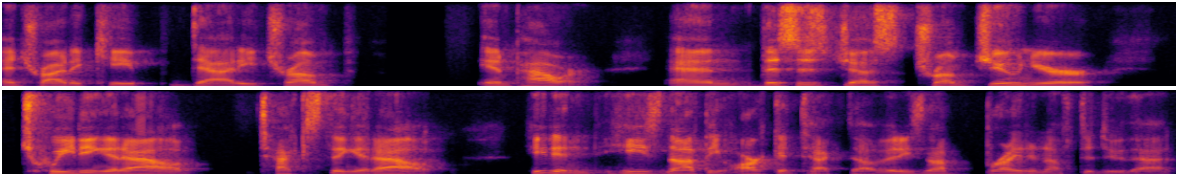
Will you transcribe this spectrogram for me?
and try to keep Daddy Trump in power. And this is just Trump Jr. tweeting it out, texting it out. He didn't, he's not the architect of it. He's not bright enough to do that.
